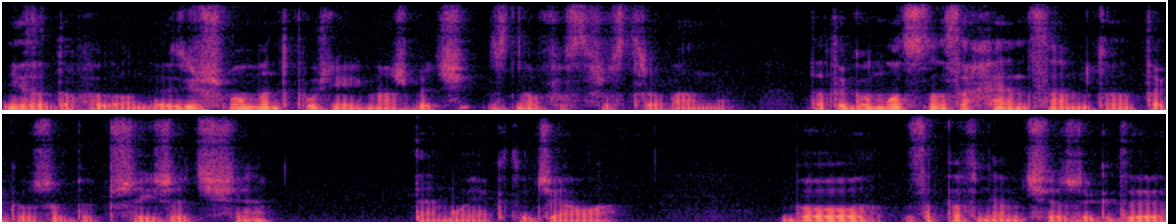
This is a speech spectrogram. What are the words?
niezadowolony. Już moment później masz być znowu sfrustrowany. Dlatego mocno zachęcam do tego, żeby przyjrzeć się temu, jak to działa, bo zapewniam cię, że gdy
